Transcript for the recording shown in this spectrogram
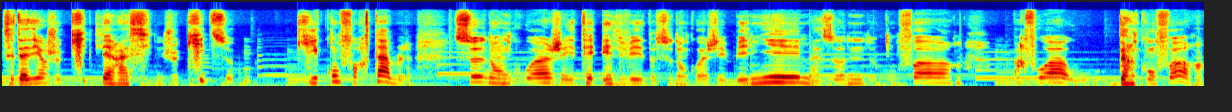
C'est-à-dire je quitte les racines, je quitte ce qui est confortable, ce dans quoi j'ai été élevé, de ce dans quoi j'ai baigné, ma zone de confort, parfois ou d'inconfort.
